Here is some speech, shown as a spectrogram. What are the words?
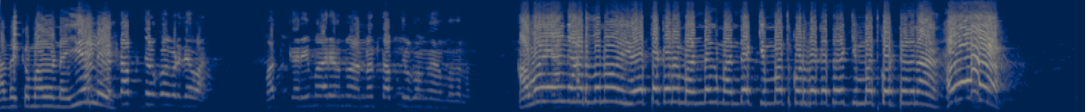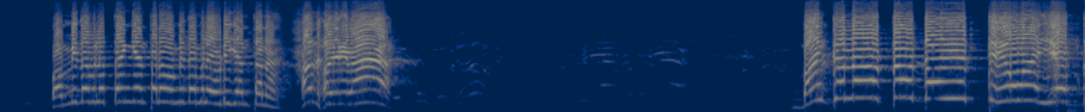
ಅದಕ್ಕೆ ಮಾಡೋಣ ಇರ್ಲಿ. ತಪ್ಪು ತಿಳ್ಕೊಬಿಡ್ದೇವ ಮತ್ ಕರಿಮಾರಿ ಅನ್ನೋ ಅನ್ನ ತಪ್ಪು ತಿಳ್ಕೊಂಗ ಮೊದಲ. ಅವ ಹೆಂಗ್ ಆಡ್ದನು? ಏತಕನ ಮಣ್ಣಗ್ ಮಂದ್ಯ ಕಿಮ್ಮತ್ ಕೊಡ್ಬೇಕಂತ ಕಿಮ್ಮತ್ ಕೊಟ್ಟಿದನ. ಹಾ! ಒಮ್ಮಿದಮ್ಲೆ ತಂಗಿ ಅಂತಾನ ಒಮ್ಮಿದಮ್ಲೆ ಹುಡುಗಿ ಅಂತಾನ. ಹೌದ್ ಹೌದ್ರಿವಾ ಬಂಕನಾಥ ದೈತ್ಯವ ಎದ್ದ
